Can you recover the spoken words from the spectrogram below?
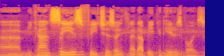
Um, you can't see his features or anything like that, but you can hear his voice.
